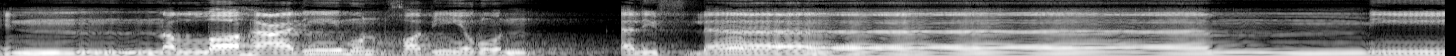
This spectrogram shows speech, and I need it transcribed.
إن الله عليم خبير. ألف لام ميم.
